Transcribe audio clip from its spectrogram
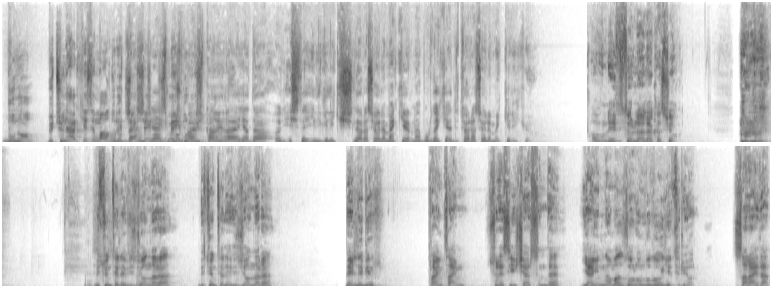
bunu bütün herkesi mağdur Bunu edecek şey biz mecbur muyuz buna yani? ya da işte ilgili kişilere söylemek yerine buradaki editöre söylemek gerekiyor. Ama bunun editörle alakası yok. bütün televizyonlara, bütün televizyonlara belli bir prime time süresi içerisinde yayınlama zorunluluğu getiriyor saraydan.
